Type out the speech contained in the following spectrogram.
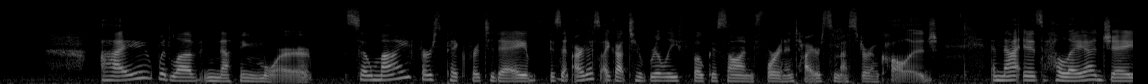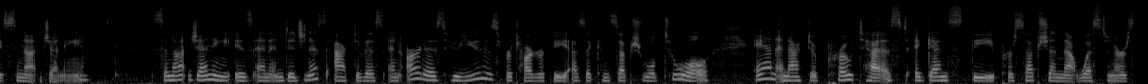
I would love nothing more. So, my first pick for today is an artist I got to really focus on for an entire semester in college, and that is Hulleah J. Tsinhnahjinnie. Tsinhnahjinnie is an Indigenous activist and artist who uses photography as a conceptual tool and an active protest against the perception that Westerners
